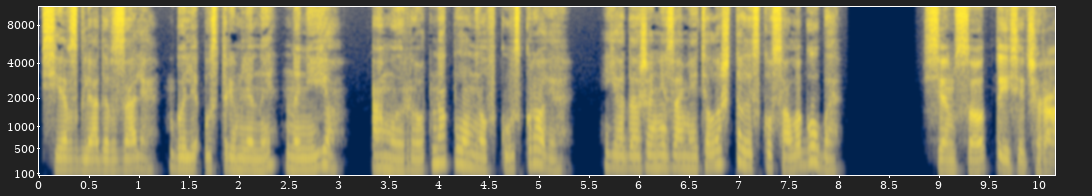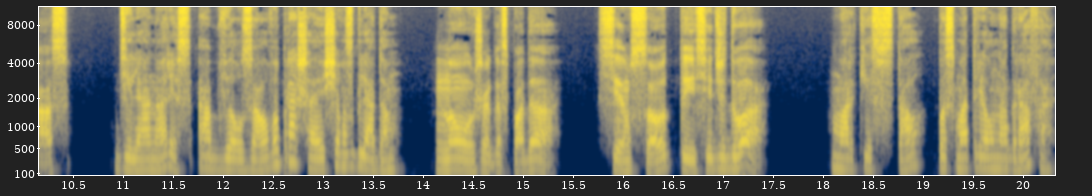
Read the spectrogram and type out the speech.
Все взгляды в зале были устремлены на нее, а мой рот наполнил вкус крови. Я даже не заметила, что искусала губы. «Семьсот тысяч раз!» Делионарис обвел зал вопрошающим взглядом. «Ну же, господа, семьсот тысяч два!» Маркиз встал, посмотрел на графа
